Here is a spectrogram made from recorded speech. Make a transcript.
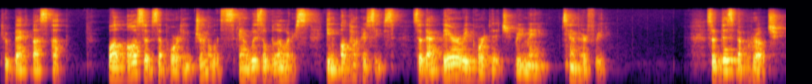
to back us up, while also supporting journalists and whistleblowers in autocracies so that their reportage remain tamper-free. So this approach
